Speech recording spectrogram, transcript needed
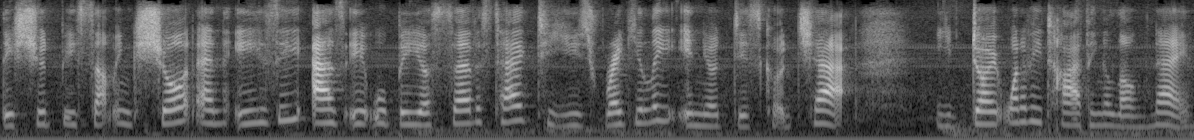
This should be something short and easy as it will be your service tag to use regularly in your Discord chat. You don't want to be typing a long name.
